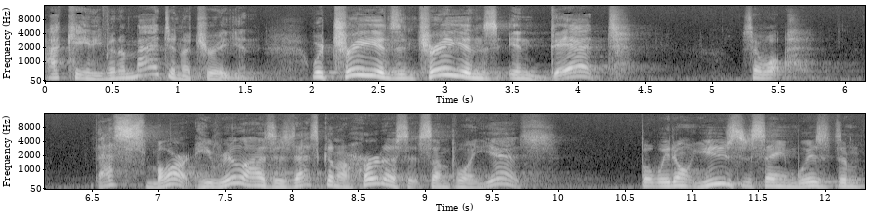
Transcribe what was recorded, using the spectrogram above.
I can't even imagine a trillion. We're trillions and trillions in debt. So, well, that's smart. He realizes that's going to hurt us at some point, yes. But we don't use the same wisdom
